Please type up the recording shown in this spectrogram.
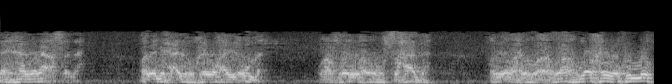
لكن هذا لا أصل له. ولم يفعله خير هذه الأمة وأفضلها هم الصحابة رضي الله عنهم وأرضاهم والخير كله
